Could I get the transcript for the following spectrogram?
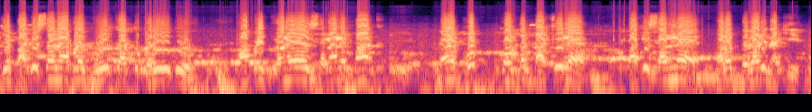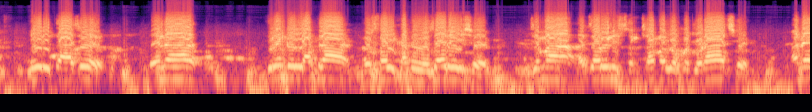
જે પાકિસ્તાને આપણે ભૂલ કાઢતું કરી દીધું આપણી ત્રણેય સેનાને પાક એણે ખૂબ કૌતક નાખીને પાકિસ્તાનને હાલત બગાડી નાખી. એ રીતે આજે એના તિરંગા યાત્રા નવસારી ખાતે યોજાઈ રહી છે, જેમાં હજારોની સંખ્યામાં લોકો જોડાયા છે અને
